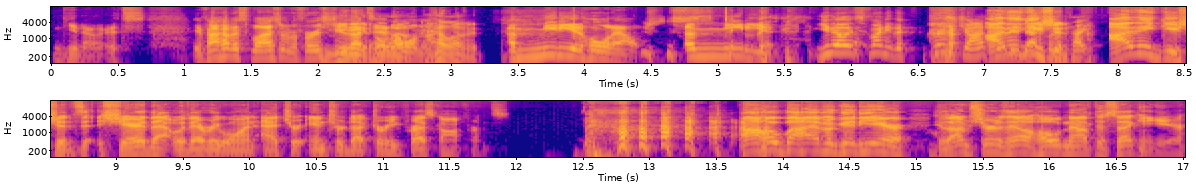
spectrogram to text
you know, it's if I have a splash of a first year, that's it. I want my I love it. immediate holdout. Immediate. you know, it's funny that Chris Johnson. I think you should. Tit- I think you should share that with everyone at your introductory press conference. I hope I have a good year because I'm sure as hell holding out the second year.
